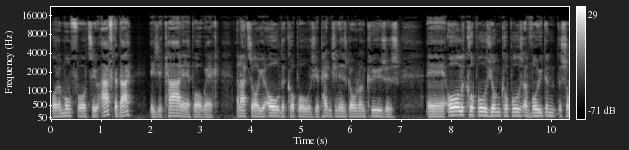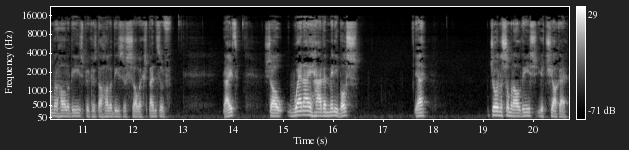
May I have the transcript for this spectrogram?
or a month or two after that, is your car airport work. And that's all your older couples, your pensioners going on cruises, uh, all the couples, young couples, avoiding the summer holidays because the holidays are so expensive. Right? So when I had a minibus, yeah, during the summer holidays, you're chocker.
